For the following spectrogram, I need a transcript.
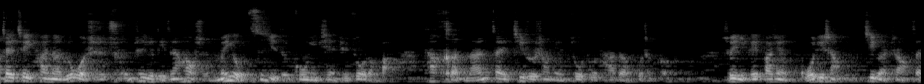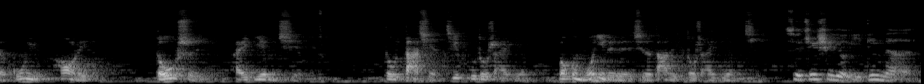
在这一块呢，如果是纯粹一个 design house 没有自己的工艺线去做的话，它很难在技术上面做出它的护城河。所以你可以发现，国际上基本上在功率泡类的都是。IDM 企业为主，都是大企业，几乎都是 IDM，包括模拟类的，其实大的也都是 IDM 企业。所以这是有一定的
